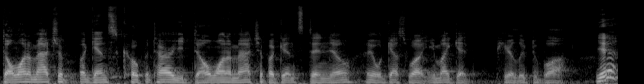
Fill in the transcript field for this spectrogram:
don't want to match up against Kopitar, you don't want to match up against Danault. Hey, well, guess what? You might get Pierre Luc Dubois. Yeah.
